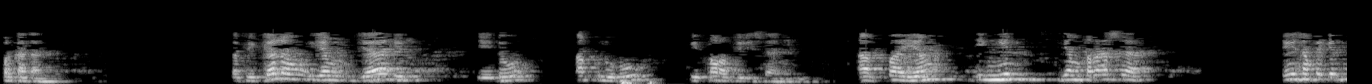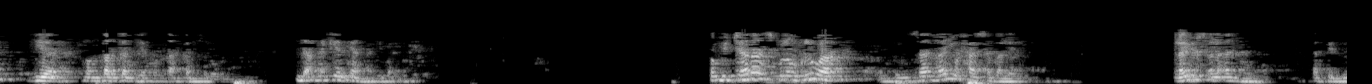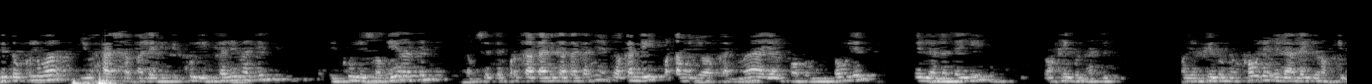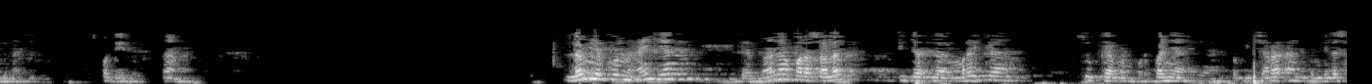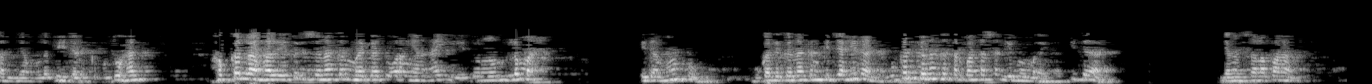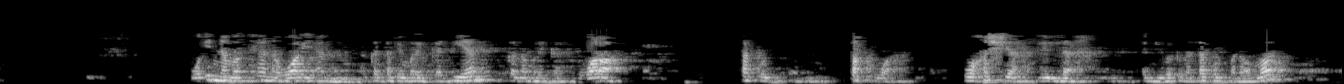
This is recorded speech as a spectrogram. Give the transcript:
perkataan. Tapi kalau yang jahil yaitu akluhu fi tarafi lisani. Apa yang ingin yang terasa ingin sampaikan dia lontarkan dia lontarkan seluruh. Tidak mikirkan akibatnya. Pembicaraan sebelum keluar tentu saja yuhasab alaih. La yus'al anhu. Tapi begitu keluar yuhasab alaih di kulli kalimatin di kulli saghiratin setiap perkataan dikatakannya itu akan dipertanggungjawabkan. Ma yalfadhu min qawlin illa ladayhi raqibun atid. Wa yalfidhu min qawlin illa ladayhi raqibun atid. Seperti itu. Nah. Lam yakun ayyan dan mana para salaf tidaklah mereka suka memperbanyak ya, pembicaraan, penjelasan yang lebih dari kebutuhan. Bukanlah hal itu disenangkan mereka itu orang yang aib, itu lemah, tidak mampu. Bukan dikenakan kejahilan, bukan karena keterbatasan ilmu mereka. Tidak. Jangan salah paham. Wa inna makana wari'an. Tetapi mereka diam karena mereka wara. Takut. Takwa. Wa khasyah lillah dan juga kena takut pada Allah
